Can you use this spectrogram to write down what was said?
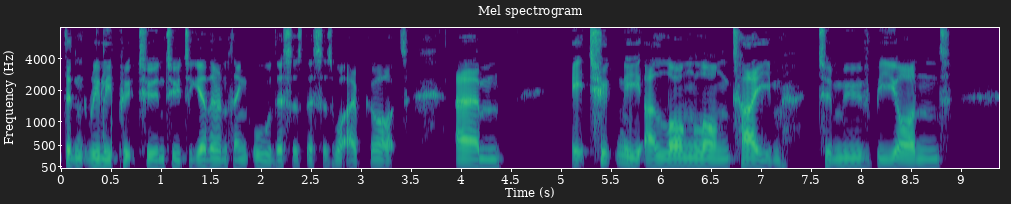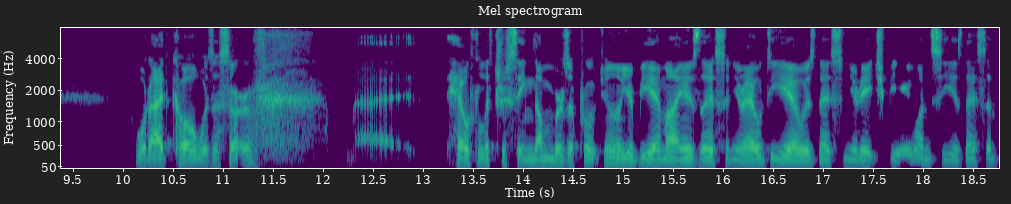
didn't really put two and two together and think, oh, this is this is what I've got. Um, it took me a long, long time to move beyond what I'd call was a sort of uh, health literacy numbers approach. You know, your BMI is this, and your LDL is this, and your HbA1c is this. And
